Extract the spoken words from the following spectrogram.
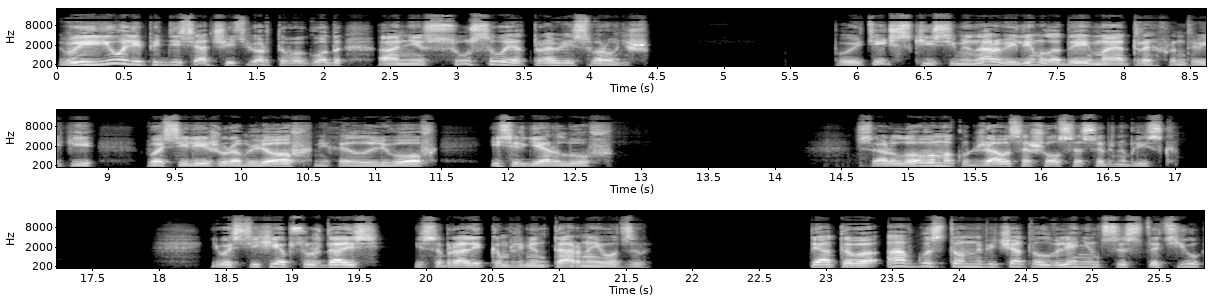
В июле 54 -го года они с Сусовой отправились в Воронеж. Поэтический семинар вели молодые мэтры, фронтовики Василий Журавлев, Михаил Львов и Сергей Орлов. С Орловым Акуджава сошелся особенно близко. Его стихи обсуждались и собрали комплиментарные отзывы. 5 августа он напечатал в Ленинце статью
